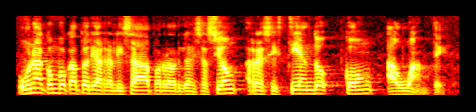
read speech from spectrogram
Una convocatoria realizada por la organización Resistiendo con Aguante.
